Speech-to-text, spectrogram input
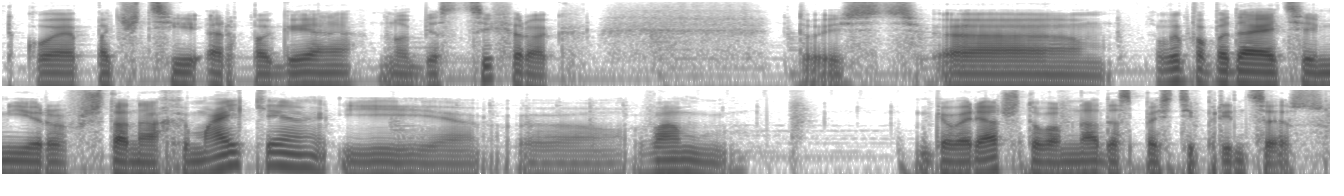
такое почти RPG, но без циферок. То есть э, вы попадаете в мир в штанах и майке, и э, вам говорят, что вам надо спасти принцессу.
